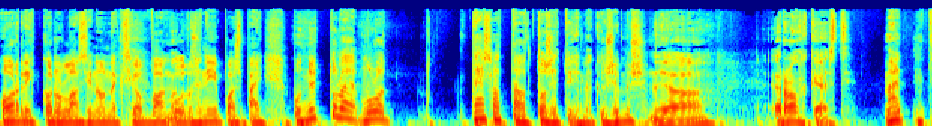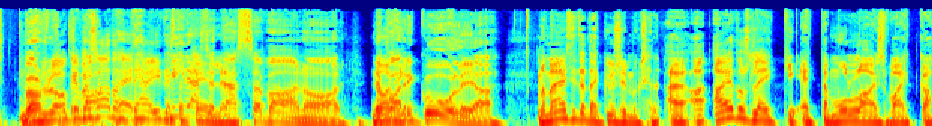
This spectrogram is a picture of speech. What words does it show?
on rikkonut lasin, onneksi on vakuutus ja niin poispäin. Mutta nyt tulee, mulla on, tämä saattaa olla tosi tyhmä kysymys. Joo, rohkeasti. Mä, no, okei, mä saatan Hei, tehdä itsestä Minä se pellen. tässä vaan on. Ja No niin. pari kuulijaa. No mä esitän tämän kysymyksen. A- ajatusleikki, että mulla olisi vaikka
